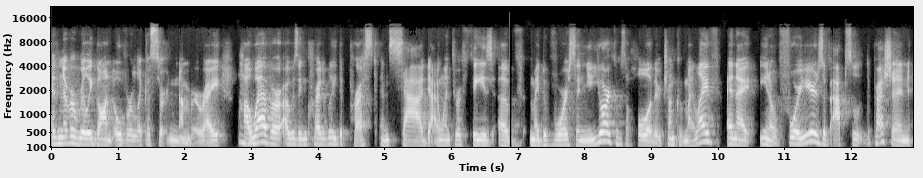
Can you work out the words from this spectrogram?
I've never really gone over like a certain number, right? Mm-hmm. However, I was incredibly depressed and sad. I went through a phase of my divorce in New York. It was a whole other chunk of my life. And I, you know, four years of absolute depression.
